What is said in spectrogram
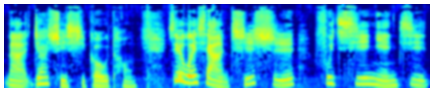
那就要学习沟通。所以，我想，其实夫妻年纪。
